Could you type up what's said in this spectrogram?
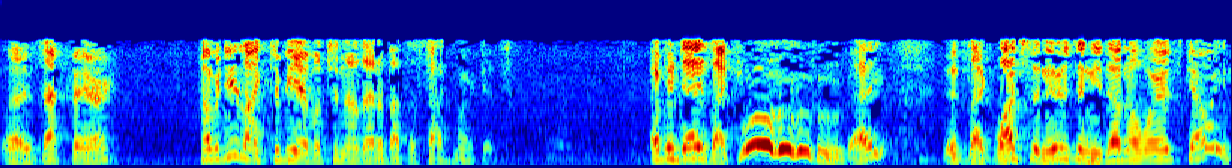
well, is that fair? How would you like to be able to know that about the stock markets? Every day is like, woo, right? It's like watch the news and you don't know where it's going.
